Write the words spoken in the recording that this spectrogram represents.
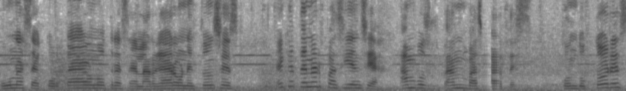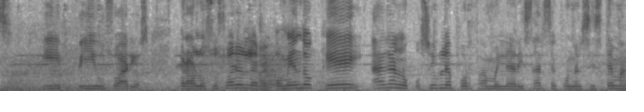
Unas se acortaron, otras se alargaron, entonces hay que tener paciencia, ambos, ambas partes, conductores y, y usuarios. Pero a los usuarios les recomiendo que hagan lo posible por familiarizarse con el sistema,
